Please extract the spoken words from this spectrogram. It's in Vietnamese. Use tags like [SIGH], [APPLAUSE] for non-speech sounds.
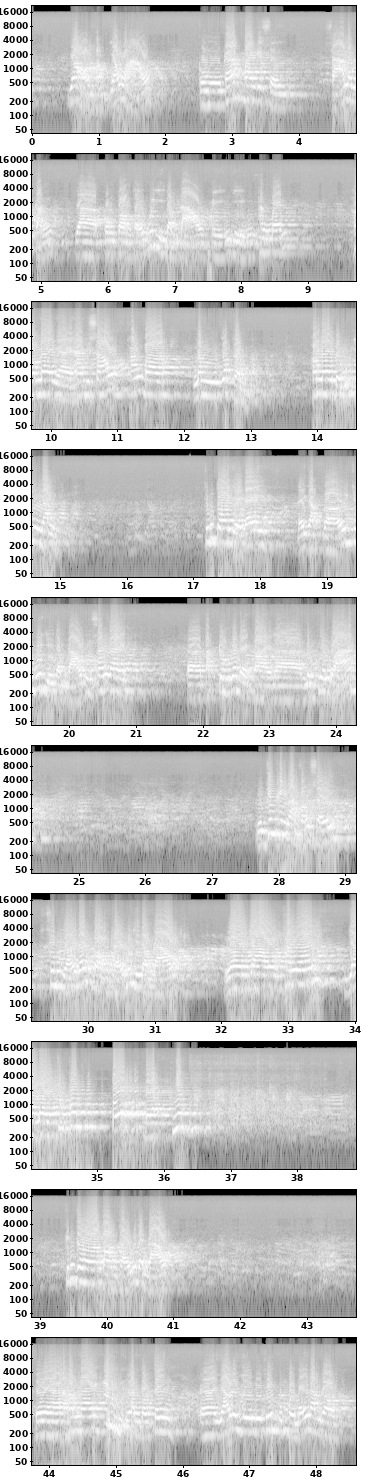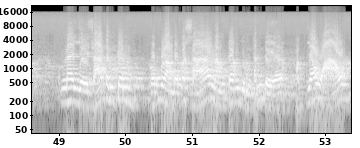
giáo hội Phật giáo hảo cùng các ban trị sự xã lân cận và cùng toàn thể quý vị đồng đạo hiện diện thân mến Hôm nay ngày 26 tháng 3 năm Giáp Thìn. Hôm nay đủ duyên lành. Chúng tôi về đây để gặp gỡ chú quý vị đồng đạo trong sáng nay. À, Tập trung cái đề tài là luật nhân quả. Thì trước khi làm phận sự Xin gửi đến toàn thể quý vị đồng đạo Lời chào thân ái và lời chúc phúc tốt đẹp nhất kính thưa toàn thể quý đồng đạo. Thì à, hôm nay [CLEARS THROAT] lần đầu tiên à, giáo lý viên đi thuyết cũng mười mấy năm rồi. Hôm nay về xã Tân Trung cũng là một cái xã nằm trong vùng thánh địa Phật giáo ảo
